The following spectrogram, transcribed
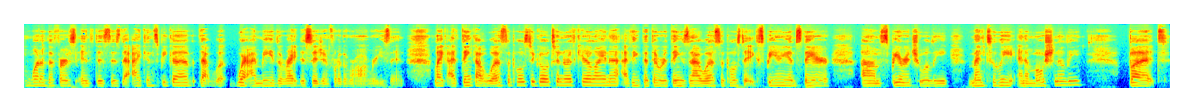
one of the first instances that I can speak of that w- where I made the right decision for the wrong reason. Like I think I was supposed to go to North Carolina. I think that there were things that I was supposed to experience there, um, spiritually, mentally, and emotionally. But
